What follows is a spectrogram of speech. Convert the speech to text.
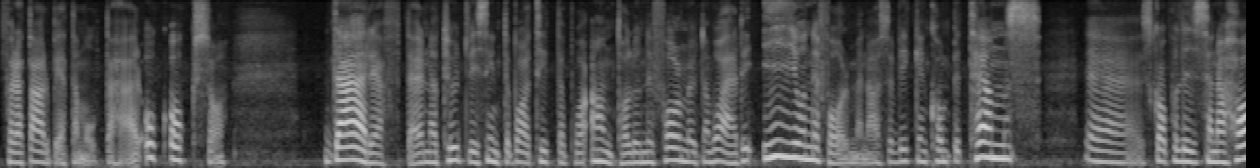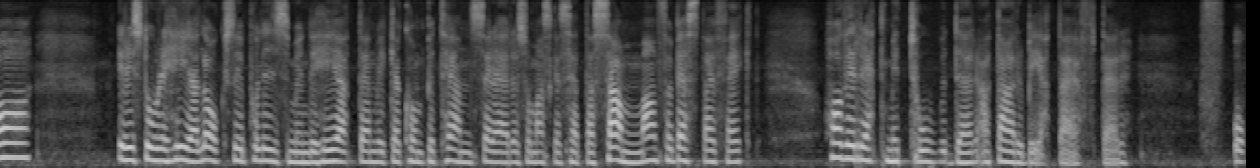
för att arbeta mot det här. Och också därefter naturligtvis inte bara titta på antal uniformer utan vad är det i uniformerna? Alltså vilken kompetens eh, ska poliserna ha? I det stora hela också i Polismyndigheten, vilka kompetenser är det som man ska sätta samman för bästa effekt? Har vi rätt metoder att arbeta efter? Och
